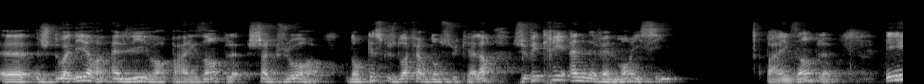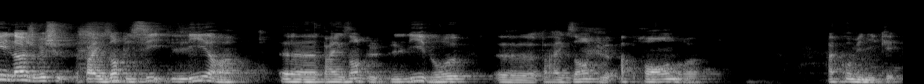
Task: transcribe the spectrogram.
euh, je dois lire un livre, par exemple, chaque jour. Donc, qu'est-ce que je dois faire dans ce cas-là? Je vais créer un événement ici par exemple. Et là, je vais, par exemple, ici, lire, euh, par exemple, livre, euh, par exemple, apprendre à communiquer.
